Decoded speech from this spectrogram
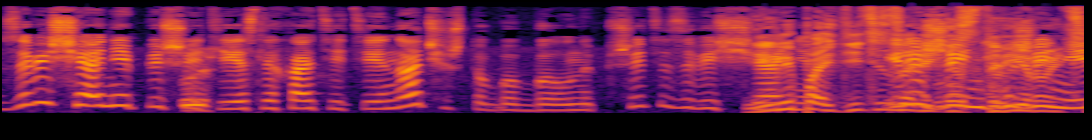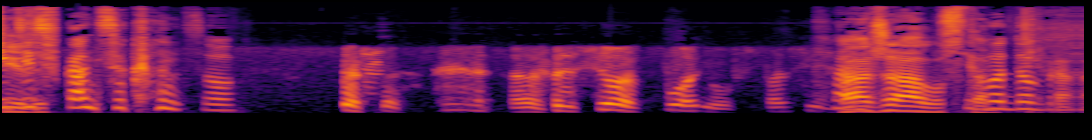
Завещание пишите, если хотите иначе, чтобы было, напишите завещание. Или пойдите Или зарегистрируйте. женитесь, в конце концов. Все, понял, спасибо. Пожалуйста. Всего доброго.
